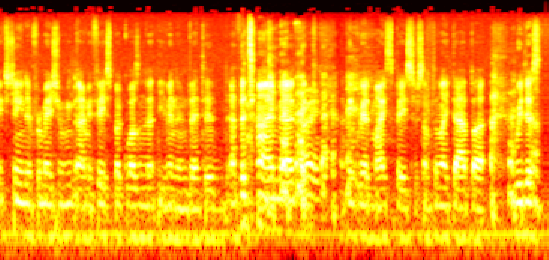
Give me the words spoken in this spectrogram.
exchanged information. I mean, Facebook wasn't even invented at the time. I think Right. I think we had MySpace or something like that. But we just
